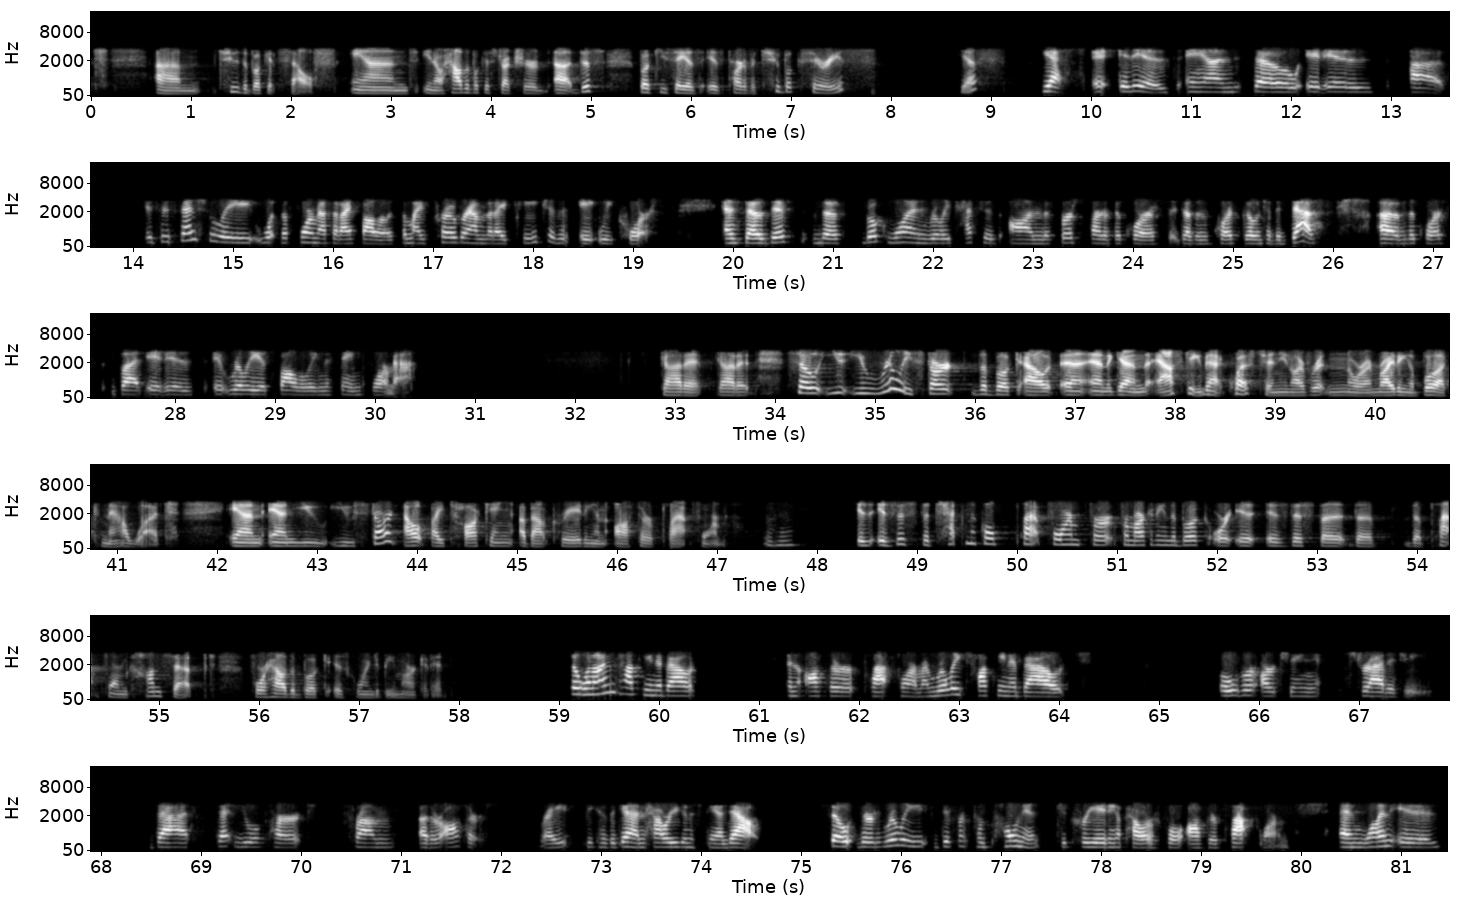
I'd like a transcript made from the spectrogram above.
um, to the book itself and you know how the book is structured. Uh, this book, you say, is is part of a two book series. Yes. Yes. It, is, and so it is. Uh, it's essentially what the format that I follow. So my program that I teach is an eight-week course, and so this the book one really touches on the first part of the course. It doesn't, of course, go into the depth of the course, but it is it really is following the same format. Got it. Got it. So you you really start the book out and, and again asking that question, you know, I've written or I'm writing a book, now what? And and you you start out by talking about creating an author platform. Mm-hmm. Is is this the technical platform for for marketing the book or is, is this the the the platform concept for how the book is going to be marketed? So when I'm talking about an author platform. I'm really talking about overarching strategies that set you apart from other authors, right? Because again, how are you going to stand out? So there's really different components to creating a powerful author platform. And one is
